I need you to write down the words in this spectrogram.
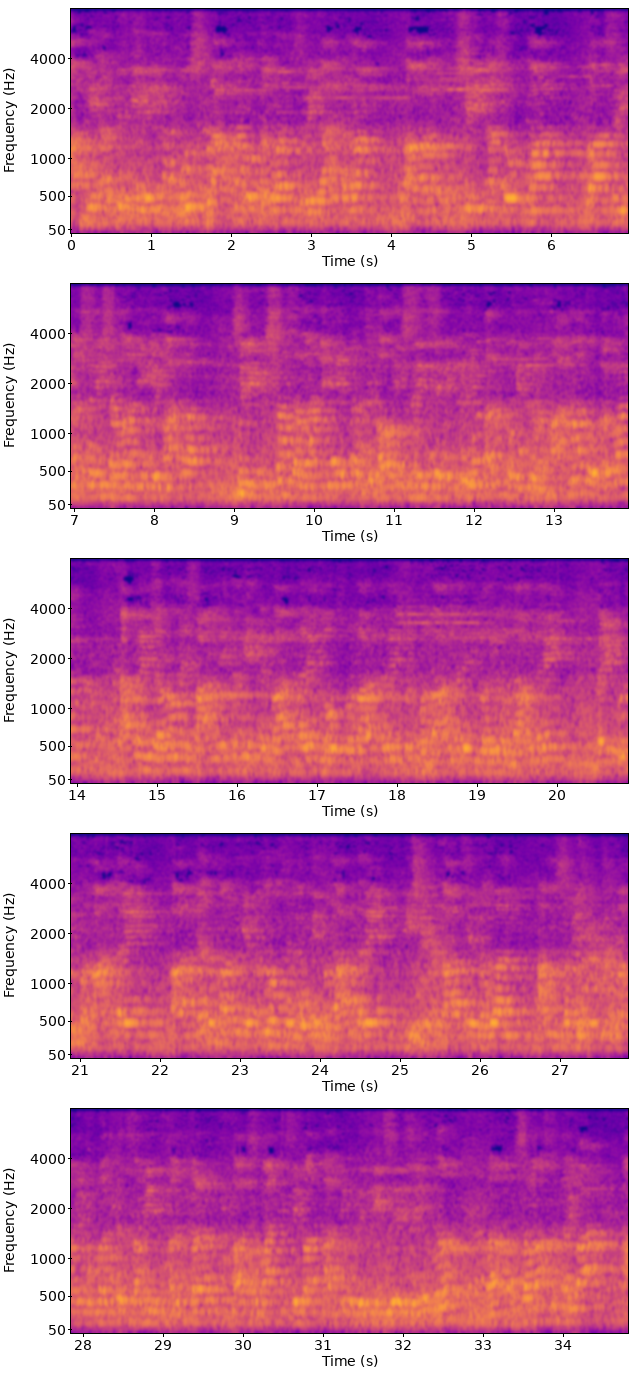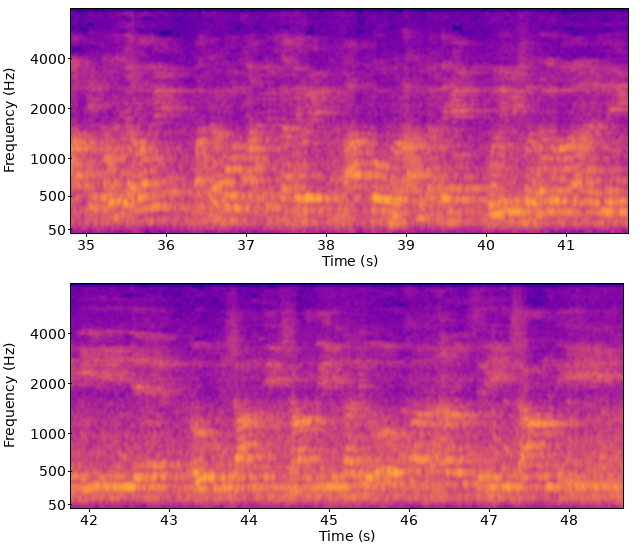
आपके उस प्रार्थना को भगवान स्वीकार करना और श्री अशोक कुमार व श्री अश्विनी शर्मा जी के माता श्री कृष्णा शर्मा जी के भौतिक शरीर से परम पवित्र आत्मा को भगवान अपने चरणों में स्थान लेकर के कृपाल करें दोष प्रदान करें सुख प्रदान करें स्वर्ग प्रदान करें वैकुंठ प्रदान करें बात आर्थिक वृद्धि से संयुक्त समस्त परिवार आपके करोड़ चरणों में पत्र को स्थापित करते हुए आपको प्रणाम करते हैं। बोली विश्व भगवान की ओम शांति शांति, हरि श्री शांति।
